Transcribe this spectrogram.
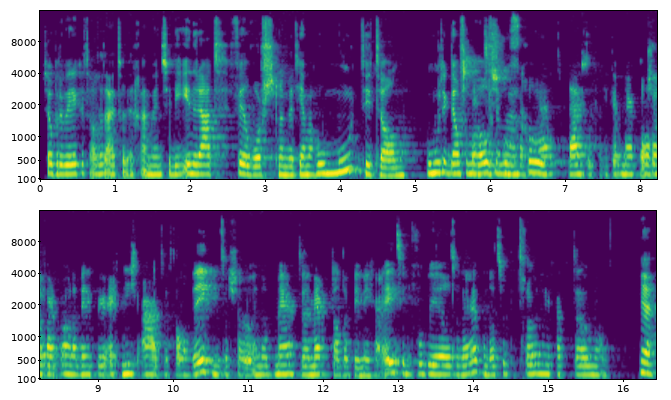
Zo probeer ik het altijd uit te leggen aan mensen die inderdaad veel worstelen met... ja, maar hoe moet dit dan? Hoe moet ik dan van mijn hoofd naar mijn gevoel? Ik heb merk ook zo vaak, oh, dan ben ik weer echt niet. Het heeft al een week niet of zo. En dat merkte, merk ik dan dat ik weer meer ga eten bijvoorbeeld. Of, hè, van dat soort patronen weer ga vertonen. Of Ja,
